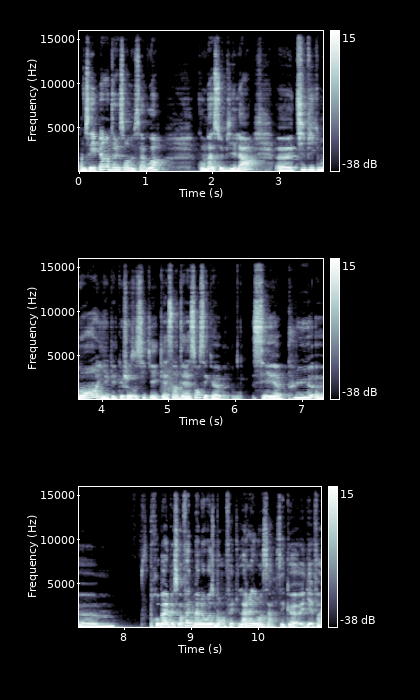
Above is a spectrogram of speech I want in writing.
Donc c'est hyper intéressant de savoir qu'on a ce biais-là. Euh, typiquement, il y a quelque chose aussi qui est, assez intéressant, c'est que c'est plus euh, probable parce qu'en fait malheureusement en fait la raison à ça c'est que enfin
